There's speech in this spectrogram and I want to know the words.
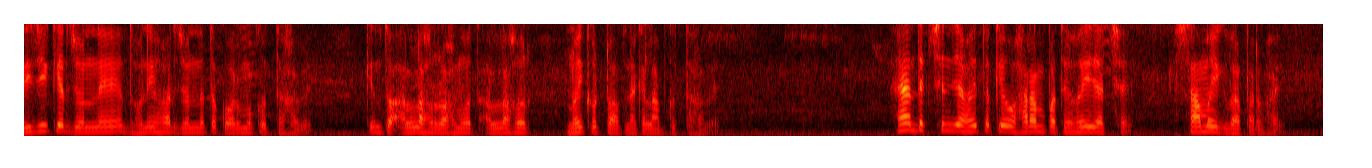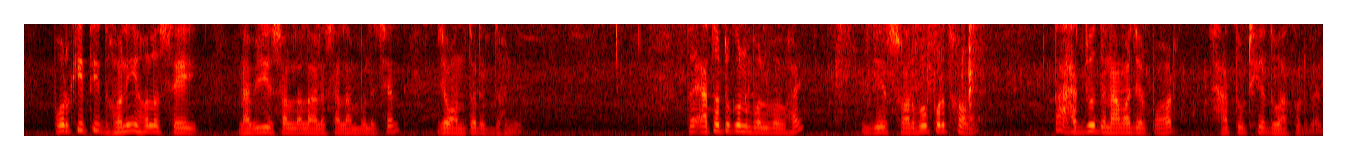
রিজিকের জন্যে, ধনী হওয়ার জন্য তো কর্ম করতে হবে, কিন্তু আল্লাহর রহমত, আল্লাহর নৈকট্য আপনাকে লাভ করতে হবে। হ্যাঁ দেখছেন যে হয়তো কেউ হারাম পথে হয়ে যাচ্ছে। সাময়িক ব্যাপার ভাই। প্রকৃতি ধনী হলো সেই, নাবিজি সাল্লাহ আলি সাল্লাম বলেছেন যে অন্তরের ধনী। তো এতটুকুন বলব ভাই যে সর্বপ্রথম তাহাজ্জুদ নামাজের পর হাত উঠিয়ে দোয়া করবেন।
